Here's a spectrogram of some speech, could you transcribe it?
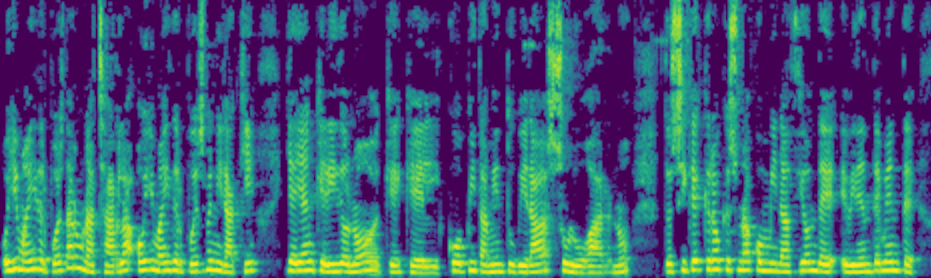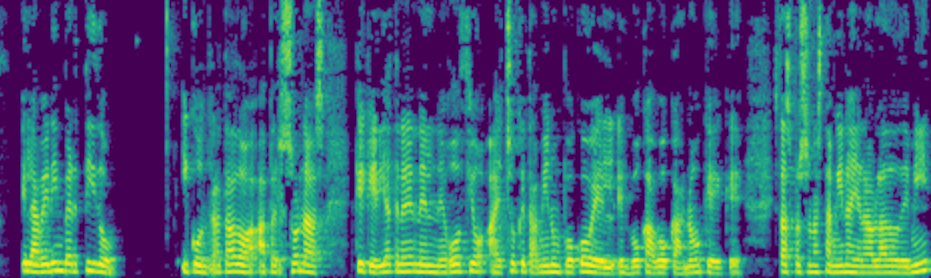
oye Maider, ¿puedes dar una charla? Oye Maider, ¿puedes venir aquí? Y hayan querido, ¿no? Que, que el copy también tuviera su lugar, ¿no? Entonces sí que creo que es una combinación de, evidentemente, el haber invertido y contratado a, personas que quería tener en el negocio ha hecho que también un poco el, boca a boca, ¿no? Que, estas personas también hayan hablado de mí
